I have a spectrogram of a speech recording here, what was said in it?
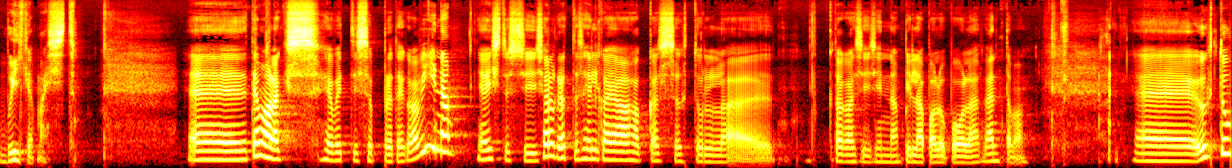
Võigemast Äh, tema läks ja võttis sõpradega viina ja istus siis jalgratta selga ja hakkas õhtul äh, tagasi sinna Pillapalu poole väntama. Äh, õhtu,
